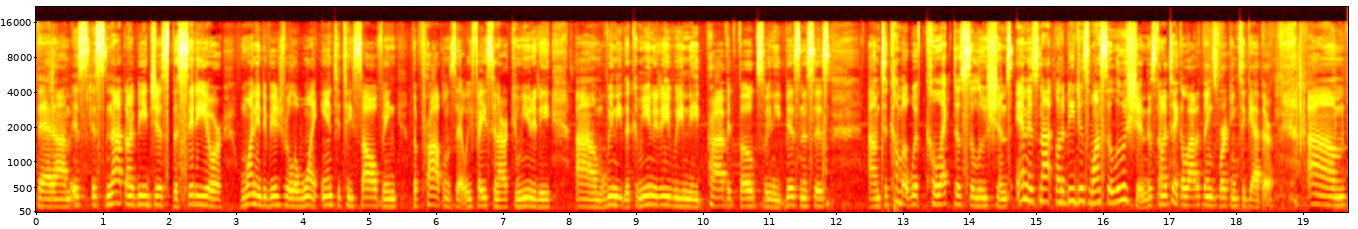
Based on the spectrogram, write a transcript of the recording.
that um, it's, it's not going to be just the city or one individual or one entity solving the problems that we face in our community. Um, we need the community, we need private folks, we need businesses. Um, to come up with collective solutions. And it's not going to be just one solution. It's going to take a lot of things working together. Um,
